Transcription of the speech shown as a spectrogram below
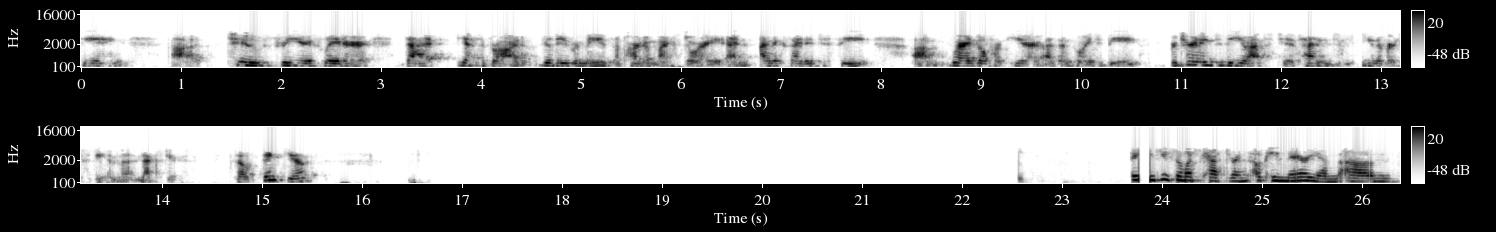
seeing uh, two, three years later that Yes Abroad really remains a part of my story, and I'm excited to see um, where I go from here as I'm going to be returning to the U.S. to attend university in the next years. So thank you. Thank you so much, Catherine. Okay, Meriem, um,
